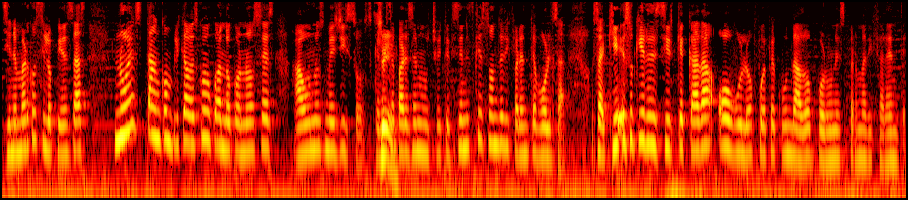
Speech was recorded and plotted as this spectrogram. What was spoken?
Sin embargo, si lo piensas, no es tan complicado. Es como cuando conoces a unos mellizos que Sí. no se parecen mucho y te dicen es que son de diferente bolsa. O sea, qui- eso quiere decir que cada óvulo fue fecundado por un esperma diferente.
